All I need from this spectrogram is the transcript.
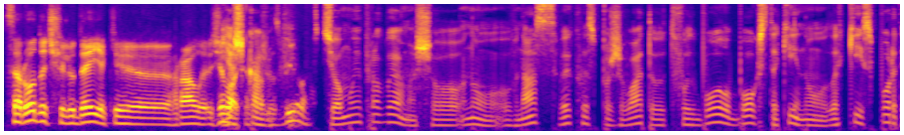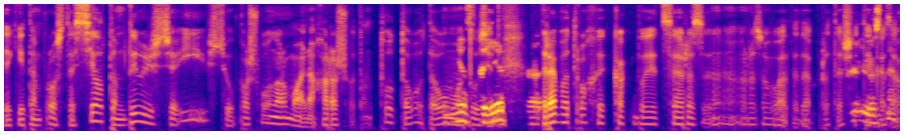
це родичі людей, які е, грали жіноча кажу, збірна. В цьому і проблема, що ну, в нас звикли споживати от футбол, бокс, такий ну, легкий спорт, який там просто сіл, там дивишся і все, пішло нормально, хорошо, там тут, того, того, мотузі. Треба трохи як би, це роз, розвивати, да, про те, що ти Ви казав,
